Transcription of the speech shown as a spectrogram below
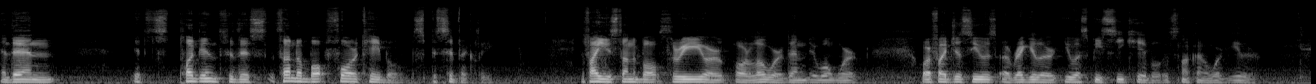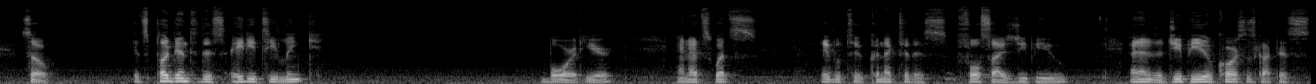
And then it's plugged into this Thunderbolt 4 cable specifically. If I use Thunderbolt 3 or, or lower, then it won't work. Or if I just use a regular USB-C cable, it's not going to work either. So, it's plugged into this ADT Link board here. And that's what's able to connect to this full-size GPU. And then the GPU, of course, has got this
